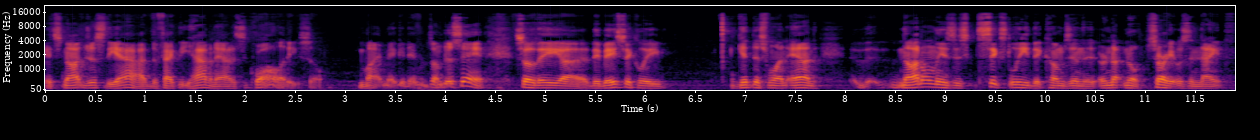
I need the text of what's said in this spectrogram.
it's not just the ad the fact that you have an ad it's the quality so it might make a difference i'm just saying so they uh, they basically get this one and not only is this sixth lead that comes in the, or not no sorry it was the ninth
